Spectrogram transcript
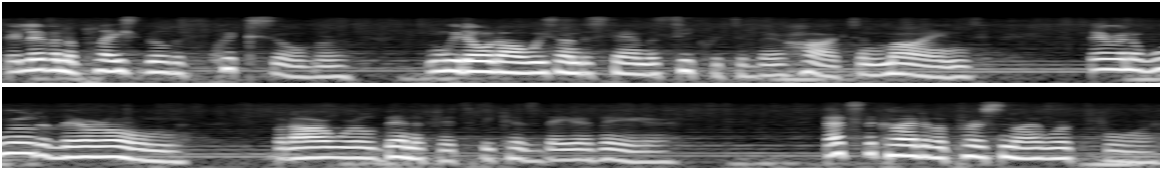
They live in a place built of quicksilver, and we don't always understand the secrets of their hearts and minds. They're in a world of their own, but our world benefits because they are there. That's the kind of a person I work for.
